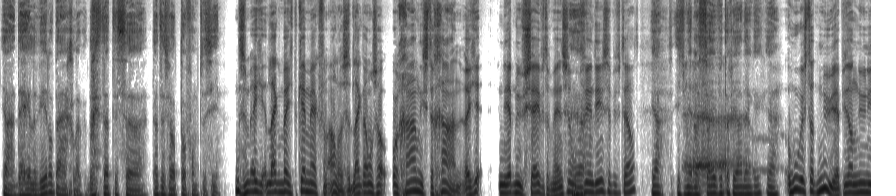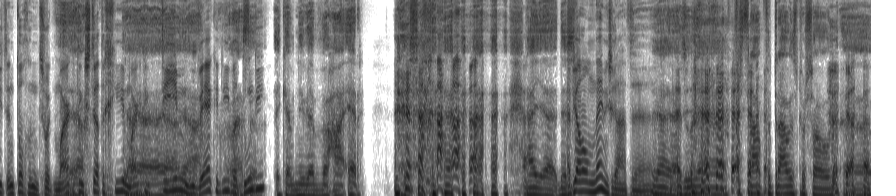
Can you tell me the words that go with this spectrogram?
Ja, de hele wereld eigenlijk. Dus dat is, uh, dat is wel tof om te zien. Het, is een beetje, het lijkt een beetje het kenmerk van alles. Het lijkt allemaal zo organisch te gaan. Weet je, je hebt nu 70 mensen ongeveer ja. in dienst, heb je verteld? Ja, iets meer dan uh, 70, ja, denk ik. Ja. Hoe is dat nu? Heb je dan nu niet een, toch een soort marketingstrategie, een marketingteam? Hoe werken die? Wat doen die? Ik heb, nu hebben we HR. Dus, hij, uh, dus, Heb je al een ondernemingsraad? Uh, ja, ja, ja vertrouw, vertrouwenspersoon. Uh,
